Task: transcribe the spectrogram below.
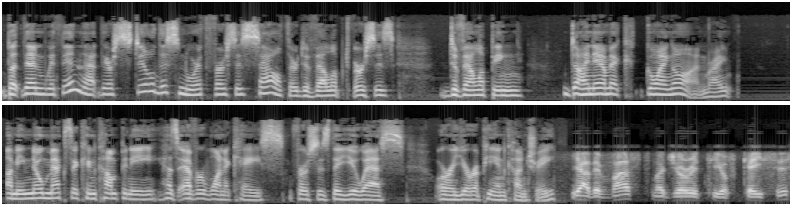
But then within that, there's still this north versus south or developed versus developing dynamic going on, right? I mean, no Mexican company has ever won a case versus the U.S. or a European country. Yeah, the vast majority of cases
